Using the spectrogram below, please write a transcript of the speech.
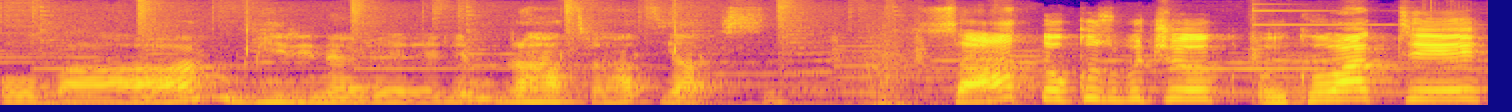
olan birine verelim. Rahat rahat yatsın. Saat dokuz buçuk. Uyku vakti.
